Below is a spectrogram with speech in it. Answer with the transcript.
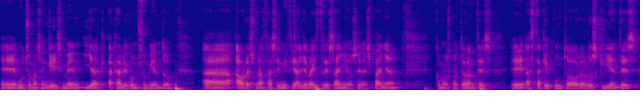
eh, mucho más engagement y acabe consumiendo. Ah, ahora es una fase inicial, lleváis tres años en España, como os comentado antes. Eh, ¿Hasta qué punto ahora los clientes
